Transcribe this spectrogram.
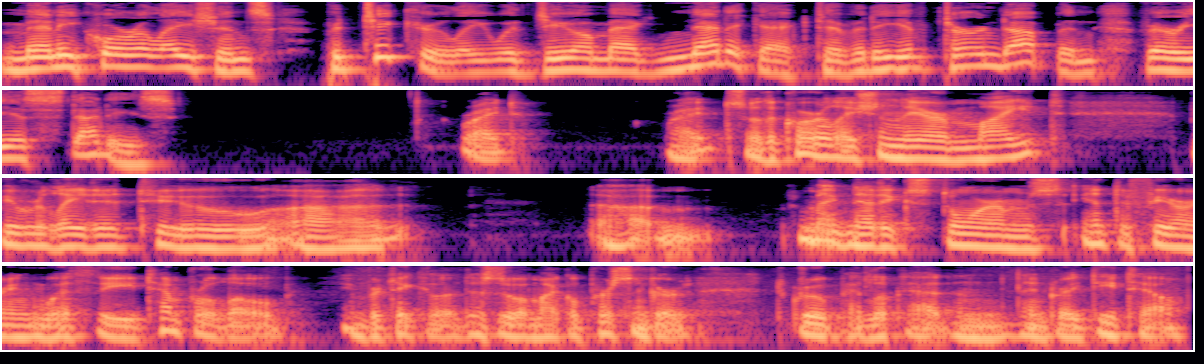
many correlations, particularly with geomagnetic activity, have turned up in various studies. Right, right. So the correlation there might be related to uh, um, magnetic storms interfering with the temporal lobe in particular. This is what Michael Persinger group had looked at in, in great detail.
